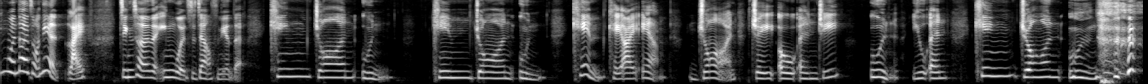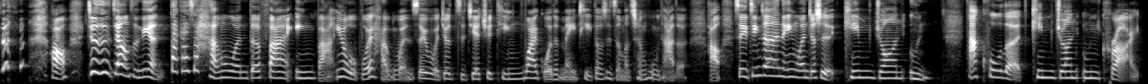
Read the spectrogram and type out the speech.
英文到底怎么念？来，金正恩的英文是这样子念的：Kim Jong Un，Kim Jong Un，Kim K I M。John J O N G Un U N King Jong Un，好，就是这样子念，大概是韩文的发音吧。因为我不会韩文，所以我就直接去听外国的媒体都是怎么称呼他的。好，所以金正恩的英文就是 Kim Jong Un。他哭了，Kim Jong Un cried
